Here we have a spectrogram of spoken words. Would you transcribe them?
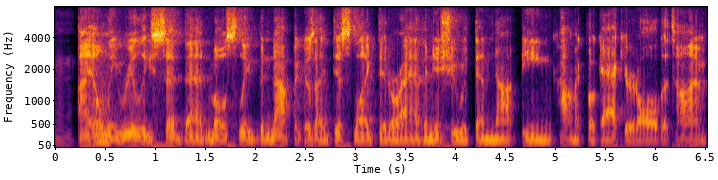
Hmm. I only really said that mostly, but not because I disliked it or I have an issue with them not being comic book accurate all the time,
